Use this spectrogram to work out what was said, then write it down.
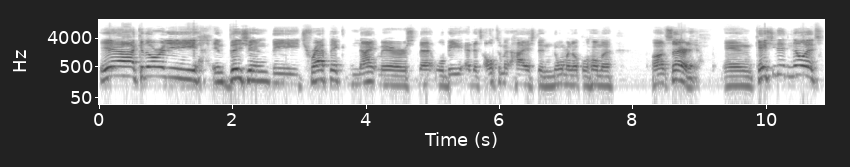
Yeah, I could already envision the traffic nightmares that will be at its ultimate highest in Norman, Oklahoma on Saturday. And in case you didn't know it,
